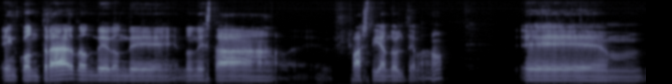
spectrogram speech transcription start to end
encontrar dónde, dónde, dónde está fastidiando el tema, ¿no? Em,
